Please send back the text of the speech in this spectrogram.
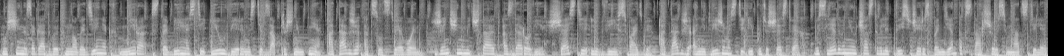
Мужчины загадывают много денег, мира, стабильности и уверенности в завтрашнем дне, а также отсутствие войн. Женщины мечтают о здоровье, счастье, любви и свадьбе, а также о недвижимости и путешествиях. В исследовании участвовали тысячи респондентов старше 18 лет.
